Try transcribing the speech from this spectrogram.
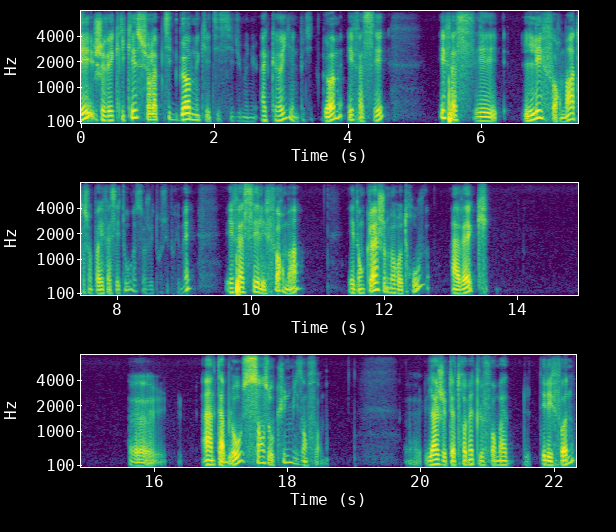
et je vais cliquer sur la petite gomme qui est ici du menu Accueil, une petite gomme, effacer, effacer les formats, attention pas effacer tout, hein, sinon je vais tout supprimer, effacer les formats et donc là, je me retrouve avec un tableau sans aucune mise en forme. là, je vais peut-être remettre le format de téléphone.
